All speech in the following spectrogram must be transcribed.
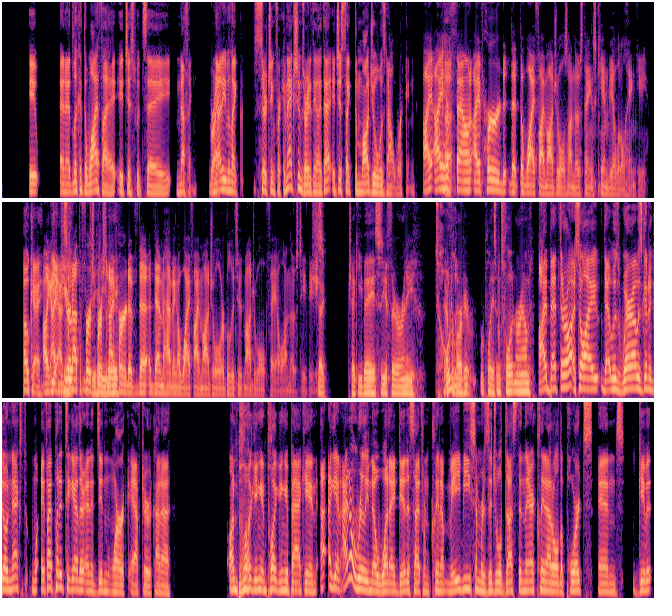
it and I'd look at the Wi-Fi, it just would say nothing. Right. Not even like searching for connections or anything like that. It just like the module was not working. I, I have Uh, found I've heard that the Wi-Fi modules on those things can be a little hinky. Okay. Like yeah. I, so- you're not the first Did you hit person? I've heard of the, them having a Wi-Fi module or Bluetooth module fail on those TVs. Check check eBay, see if there are any totally. aftermarket replacements floating around. I bet there are. So I that was where I was going to go next. If I put it together and it didn't work after kind of unplugging and plugging it back in. I, again, I don't really know what I did aside from clean up maybe some residual dust in there, clean out all the ports and give it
